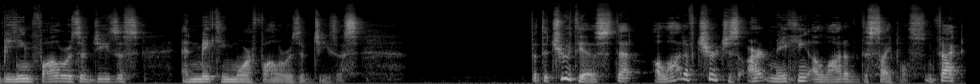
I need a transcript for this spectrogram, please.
being followers of Jesus, and making more followers of Jesus. But the truth is that a lot of churches aren't making a lot of disciples. In fact,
